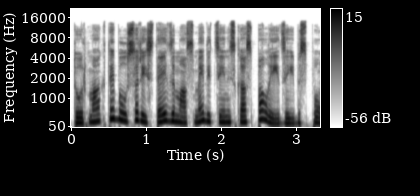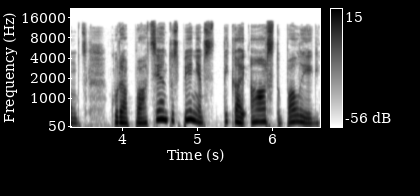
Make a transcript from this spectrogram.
Turpmāk te būs arī steidzamās medicīniskās palīdzības punkts, kurā pacientus pieņems tikai ārstu palīgi,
